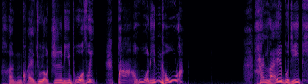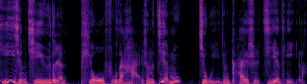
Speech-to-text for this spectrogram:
很快就要支离破碎，大祸临头了。还来不及提醒其余的人，漂浮在海上的剑木就已经开始解体了。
